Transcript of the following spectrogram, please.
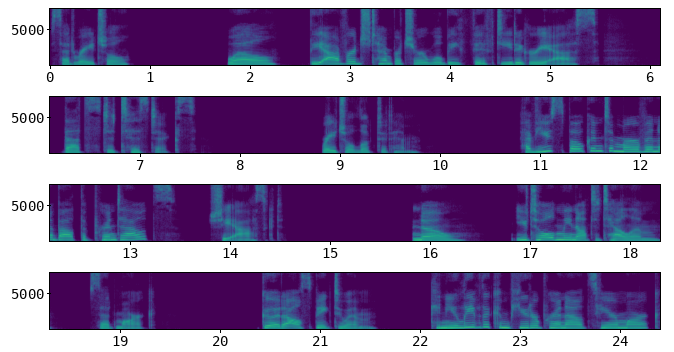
said Rachel. Well, the average temperature will be 50 degree S. That's statistics. Rachel looked at him. Have you spoken to Mervyn about the printouts? she asked. No, you told me not to tell him, said Mark. Good, I'll speak to him. Can you leave the computer printouts here, Mark?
